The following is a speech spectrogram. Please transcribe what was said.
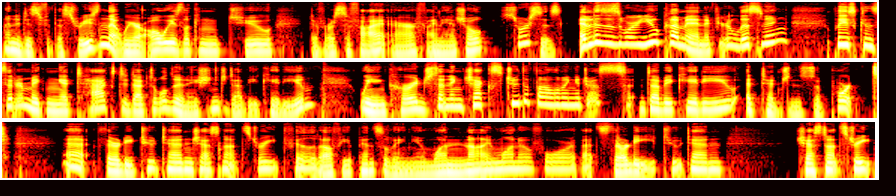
And it is for this reason that we are always looking to diversify our financial sources. And this is where you come in. If you're listening, please consider making a tax deductible donation to WKDU. We encourage sending checks to the following address WKDU Attention Support at 3210 Chestnut Street, Philadelphia, Pennsylvania 19104. That's 3210 Chestnut Street,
